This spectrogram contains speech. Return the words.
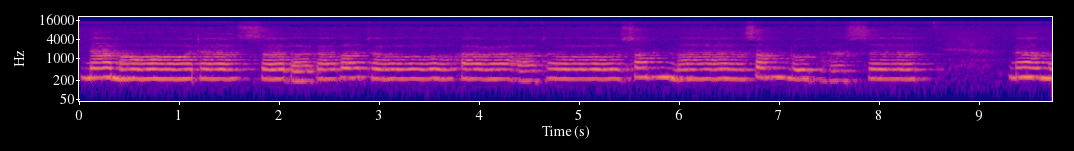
Namo tassa bhagavato arahato samma sambuddhassa. Namo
